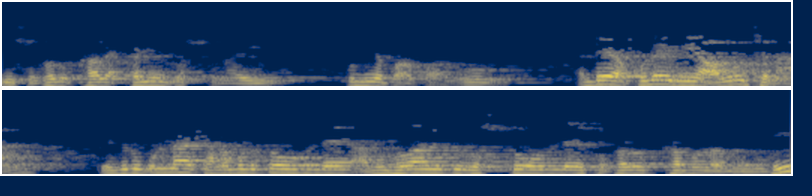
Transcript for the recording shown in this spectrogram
ఈ సుఖ దుఃఖాలు ఎక్కడి నుంచి వస్తున్నాయి? పుణ్యపాపాలు. అంటే అప్పుడే మీ ఆలోచన ఎదురుకుండా కనబడుతూ ఉండే అనుభవానికి వస్తూ ఉండే సుఖ దుఃఖముల నుండి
